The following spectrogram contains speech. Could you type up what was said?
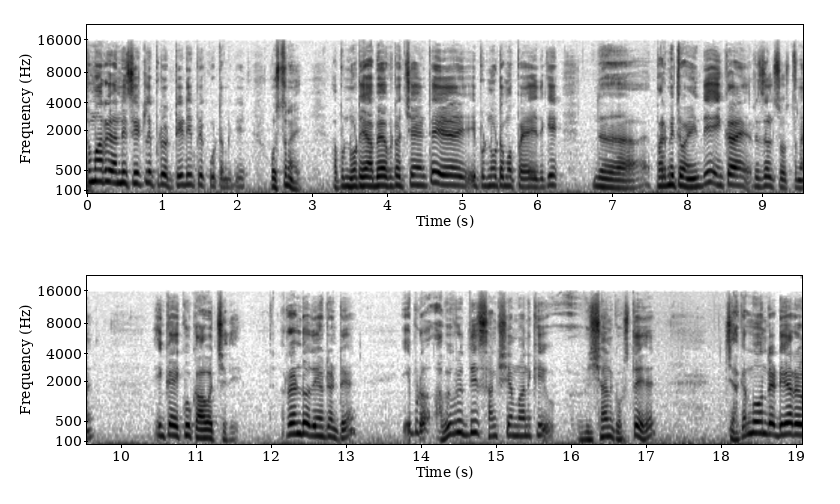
సుమారుగా అన్ని సీట్లు ఇప్పుడు టీడీపీ కూటమికి వస్తున్నాయి. అప్పుడు నూట యాభై ఒకటి వచ్చాయంటే ఇప్పుడు నూట ముప్పై ఐదుకి పరిమితం అయింది. ఇంకా రిజల్ట్స్ వస్తున్నాయి. ఇంకా ఎక్కువ కావచ్చు ఇది. రెండోది ఏమిటంటే ఇప్పుడు అభివృద్ధి సంక్షేమానికి విషయానికి వస్తే జగన్మోహన్ రెడ్డి గారు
